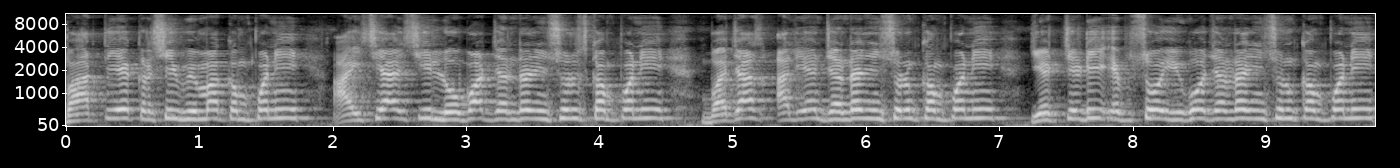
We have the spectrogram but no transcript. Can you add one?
भारतीय कृषी विमा company I C I C Lombard general insurance company Bajaj Allianz general insurance company H D एफसो युगो जनरल इन्शुरन्स कंपनी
